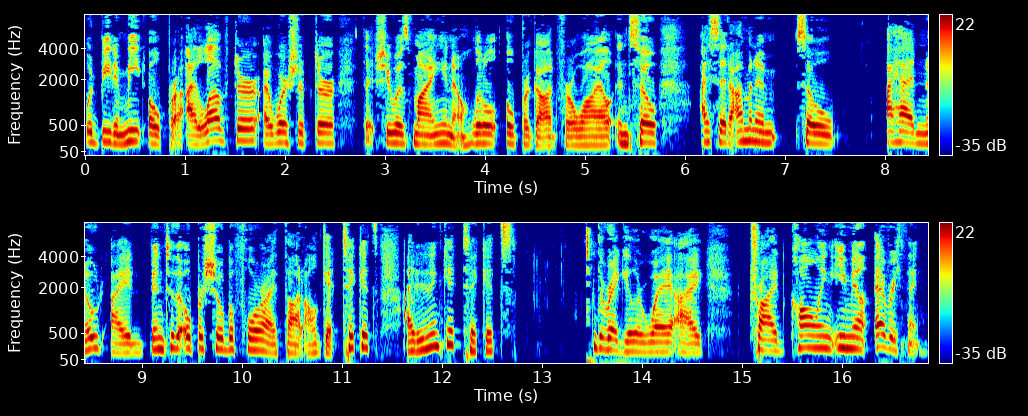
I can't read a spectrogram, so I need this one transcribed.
would be to meet Oprah. I loved her. I worshiped her that she was my, you know, little Oprah God for a while. And so I said, I'm going to, so I had no, I had been to the Oprah show before. I thought I'll get tickets. I didn't get tickets the regular way. I tried calling, email, everything.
